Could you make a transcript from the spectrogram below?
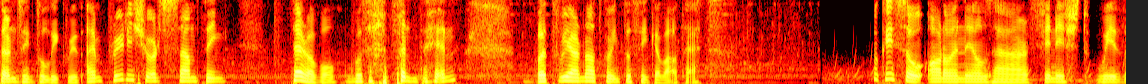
turns into liquid. I'm pretty sure something terrible would happen then, but we are not going to think about that. Okay, so Otto and Nails are finished with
